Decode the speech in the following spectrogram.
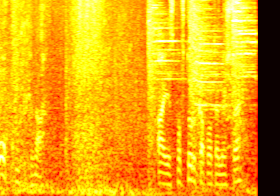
O kurna. A, jest powtórka potem jeszcze.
